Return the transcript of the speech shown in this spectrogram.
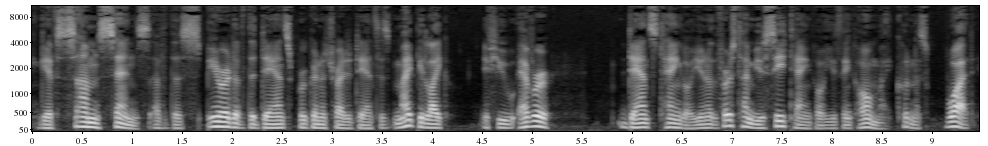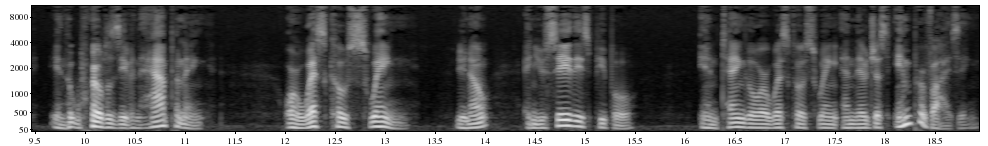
and give some sense of the spirit of the dance we're going to try to dance. It might be like if you ever dance tango. You know, the first time you see tango, you think, oh my goodness, what in the world is even happening? Or West Coast swing, you know? And you see these people in tango or West Coast swing and they're just improvising.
